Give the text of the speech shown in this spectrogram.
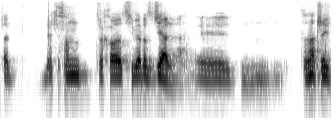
Te rzeczy są trochę od siebie rozdzielne. Y, to znaczy,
